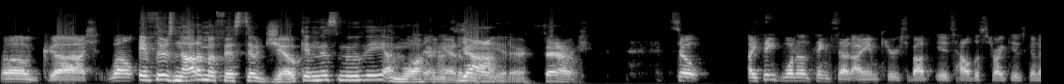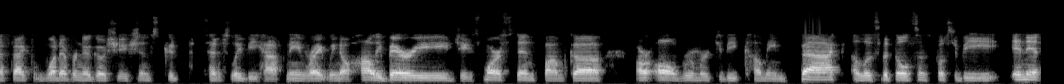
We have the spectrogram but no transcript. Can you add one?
oh gosh. Well, if there's not a Mephisto joke in this movie, I'm walking out of Yeah. the theater. Fair. So I think one of the things that I am curious about is how the strike is going to affect whatever negotiations could potentially be happening, right? We know Halle Berry, James Marsden, Famke are all rumored to be coming back. Elizabeth Olsen's supposed to be in it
